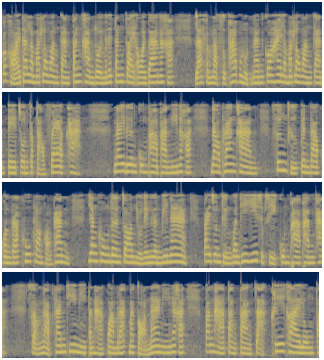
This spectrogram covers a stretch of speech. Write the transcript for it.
ก็ขอให้ท่านระมัดระวังการตั้งครรภ์โดยไม่ได้ตั้งใจเอาไว้บ้างนะคะ และสำหรับสุภาพบุรุษนั้นก็ให้ระมัดระวังการเปจรกระเป๋าแฟบค่ะ ในเดือนกุมภาพันธ์นี้นะคะ ดาวพร่างคารซึ่งถือเป็นดาวคนรักคู่ครองของท่าน ยังคงเดินจรอยู่ในเรือนวินาศไปจนถึงวันที่ 24 กุมภาพันธ์ค่ะสำหรับท่านที่มีปัญหาความรักมาก่อนหน้านี้นะคะ ปัญหาต่างๆจะคลี่คลายลงไป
